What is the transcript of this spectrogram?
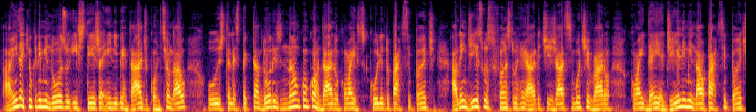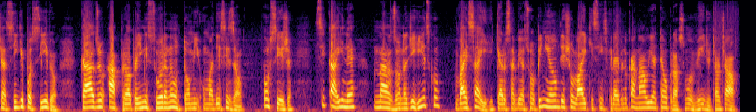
Ainda que o criminoso esteja em liberdade condicional, os telespectadores não concordaram com a escolha do participante. Além disso, os fãs do reality já se motivaram com a ideia de eliminar o participante assim que possível, caso a própria emissora não tome uma decisão. Ou seja, se cair né, na zona de risco, vai sair. Quero saber a sua opinião, deixa o like, se inscreve no canal e até o próximo vídeo. Tchau, tchau.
